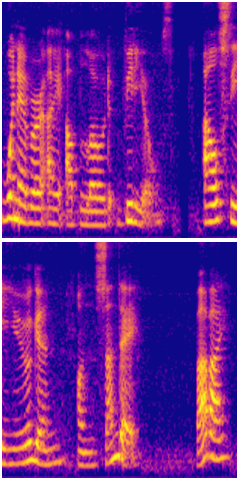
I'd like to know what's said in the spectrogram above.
whenever I upload videos. I'll see you again on Sunday. Bye bye.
